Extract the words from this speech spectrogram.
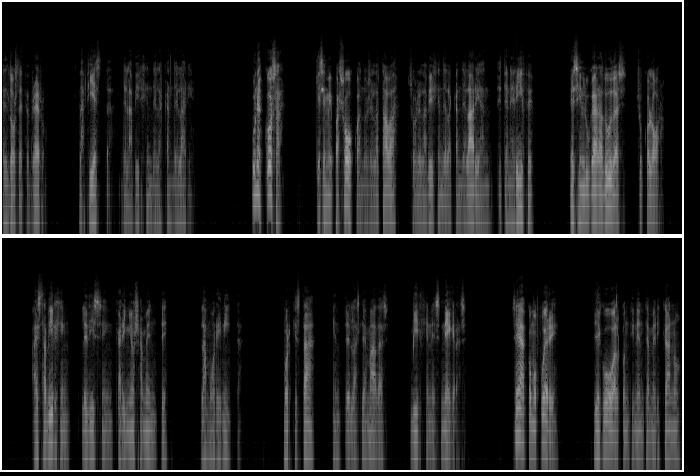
el 2 de febrero, la fiesta de la Virgen de la Candelaria. Una cosa que se me pasó cuando relataba sobre la Virgen de la Candelaria de Tenerife es sin lugar a dudas su color. A esta Virgen le dicen cariñosamente la morenita, porque está entre las llamadas vírgenes negras. Sea como fuere, llegó al continente americano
